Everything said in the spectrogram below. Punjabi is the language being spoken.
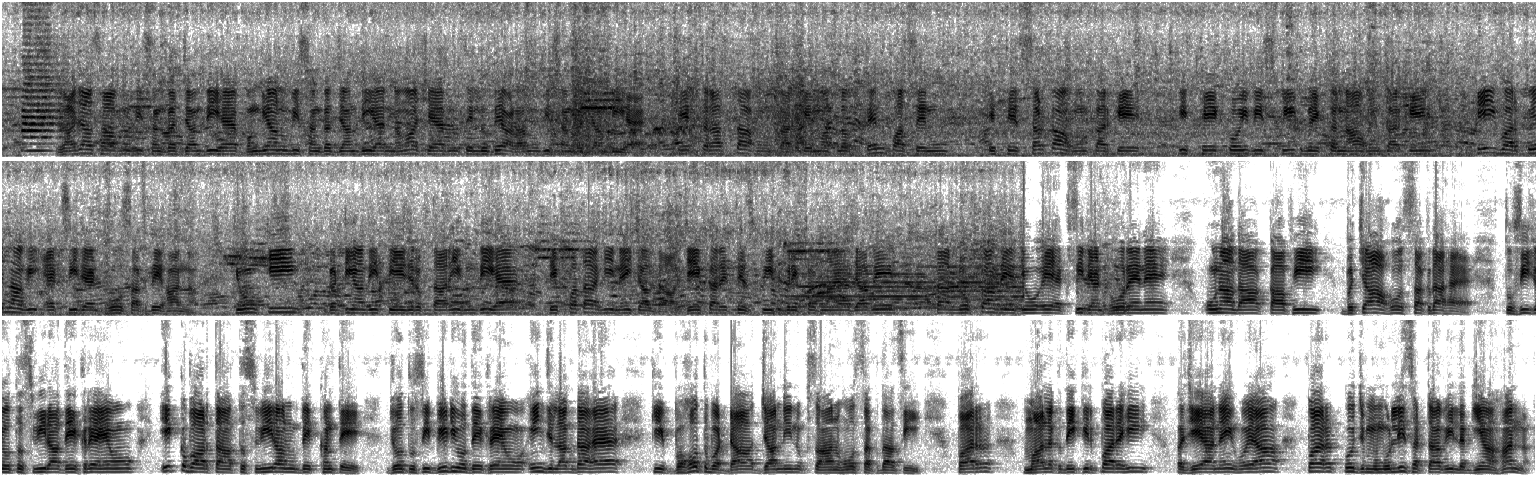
ਰਾਜਾ ਸਾਹਿਬ ਨੂੰ ਵੀ ਸੰਗਤ ਜਾਂਦੀ ਹੈ, ਬੰਗਿਆਂ ਨੂੰ ਵੀ ਸੰਗਤ ਜਾਂਦੀ ਹੈ, ਨਵਾਂ ਸ਼ਹਿਰ ਨੂੰ ਤੇ ਲੁਧਿਆਣਾ ਨੂੰ ਵੀ ਸੰਗਤ ਜਾਂਦੀ ਹੈ। ਇਹ ਤਰਸਤਾ ਹੋਣ ਕਰਕੇ, ਮਤਲਬ ਤਿੰਨ ਪਾਸੇ ਨੂੰ ਇੱਥੇ ਸੜਕਾਂ ਹੋਣ ਕਰਕੇ, ਇੱਥੇ ਕੋਈ ਵੀ ਸਪੀਡ ਬ੍ਰੇਕਰ ਨਾ ਹੋਣ ਕਰਕੇ ਕਈ ਵਾਰ ਪਹਿਲਾਂ ਵੀ ਐਕਸੀਡੈਂਟ ਹੋ ਸਕਦੇ ਹਨ, ਕਿਉਂਕਿ ਗੱਡੀਆਂ ਦੀ ਤੇਜ਼ ਰਫ਼ਤਾਰੀ ਹੁੰਦੀ ਹੈ ਤੇ ਪਤਾ ਹੀ ਨਹੀਂ ਚੱਲਦਾ। ਜੇਕਰ ਇੱਥੇ ਸਪੀਡ ਬ੍ਰੇਕਰ ਬਣਾਇਆ ਜਾਵੇ, ਤਾਂ ਲੋਕਾਂ ਦੇ ਜੋ ਇਹ ਐਕਸੀਡੈਂਟ ਹੋ ਰਹੇ ਨੇ ਉਹਨਾਂ ਦਾ ਕਾਫੀ ਬਚਾਅ ਹੋ ਸਕਦਾ ਹੈ। ਤੁਸੀਂ ਜੋ ਤਸਵੀਰਾਂ ਦੇਖ ਰਹੇ ਹੋ, ਇੱਕ ਵਾਰ ਤਾਂ ਤਸਵੀਰਾਂ ਨੂੰ ਦੇਖਣ ਤੇ ਜੋ ਤੁਸੀਂ ਵੀਡੀਓ ਦੇਖ ਰਹੇ ਹੋ ਇੰਜ ਲੱਗਦਾ ਹੈ ਕਿ ਬਹੁਤ ਵੱਡਾ ਜਾਨੀ ਨੁਕਸਾਨ ਹੋ ਸਕਦਾ ਸੀ। ਪਰ ਮਾਲਕ ਦੀ ਕਿਰਪਾ ਰਹੀ, ਅਜਿਹਾ ਨਹੀਂ ਹੋਇਆ, ਪਰ ਕੁਝ ਮਾਮੂਲੀ ਸੱਟਾਂ ਵੀ ਲੱਗੀਆਂ ਹਨ।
